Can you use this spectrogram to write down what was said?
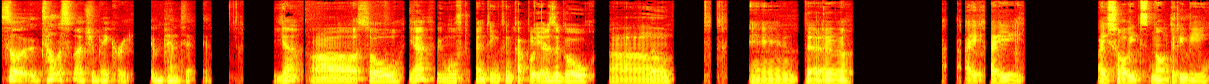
So tell us about your bakery in Penticton. Yeah. Uh, so yeah, we moved to Penticton a couple years ago, um, and uh, I I I saw it's not really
